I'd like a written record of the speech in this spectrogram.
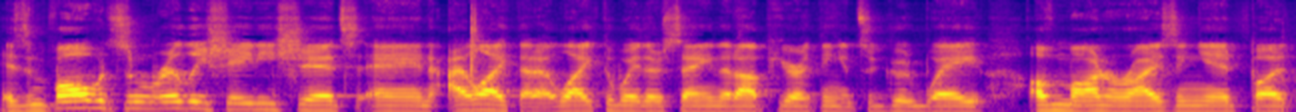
is involved with some really shady shits, and I like that. I like the way they're setting that up here. I think it's a good way of modernizing it. But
